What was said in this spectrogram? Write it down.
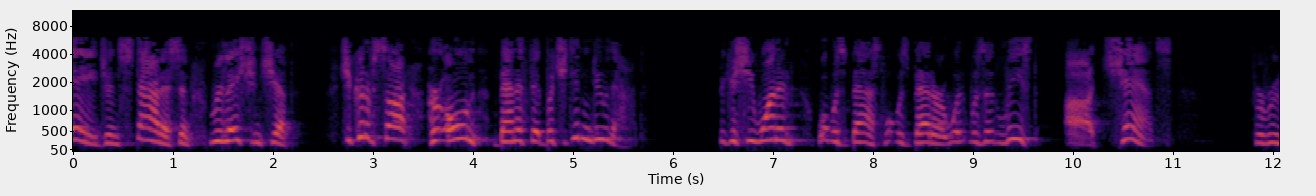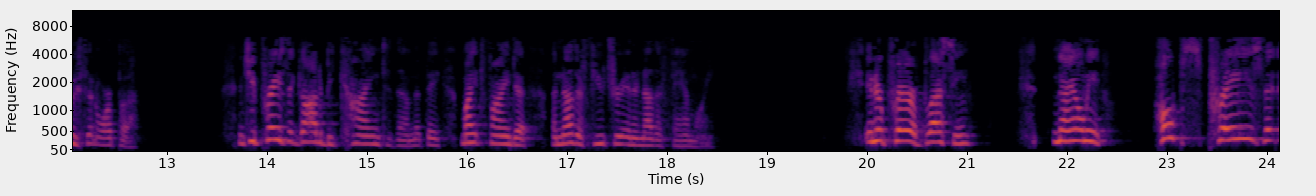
age and status and relationship. She could have sought her own benefit, but she didn't do that. Because she wanted what was best, what was better, what was at least a chance for Ruth and Orpah. And she prays that God would be kind to them, that they might find a, another future in another family. In her prayer of blessing, Naomi hopes, prays that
